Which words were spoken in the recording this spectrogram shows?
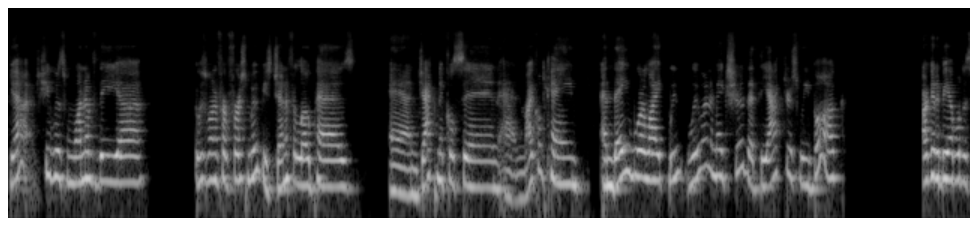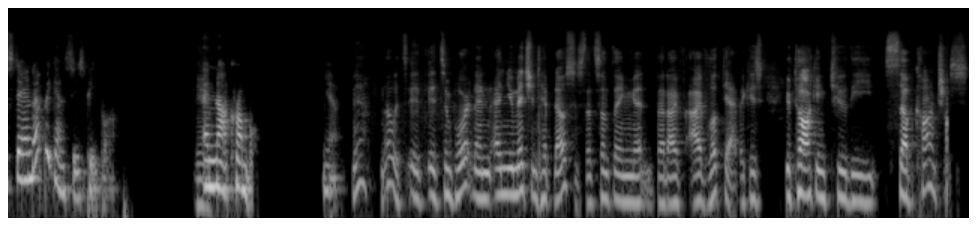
Yeah, she was one of the. Uh, it was one of her first movies, Jennifer Lopez and Jack Nicholson and Michael Caine. And they were like, we, we want to make sure that the actors we book are going to be able to stand up against these people yeah. and not crumble. Yeah. Yeah. No, it's it, it's important. And and you mentioned hypnosis. That's something that, that I've I've looked at because you're talking to the subconscious,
